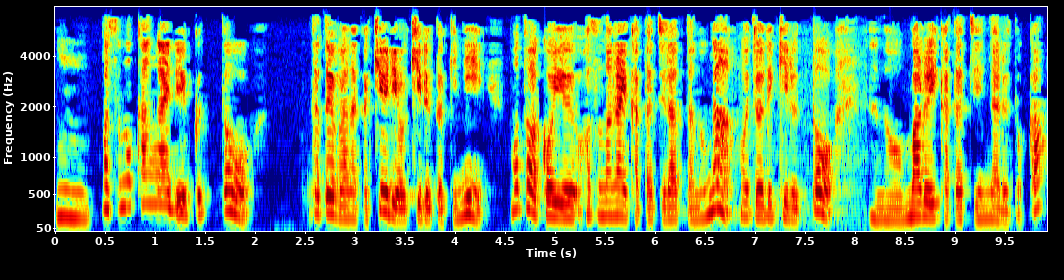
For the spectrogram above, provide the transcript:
うん。まあ、その考えでいくと、例えばなんかキュウリを切るときに、元はこういう細長い形だったのが包丁で切ると、あの、丸い形になるとか、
